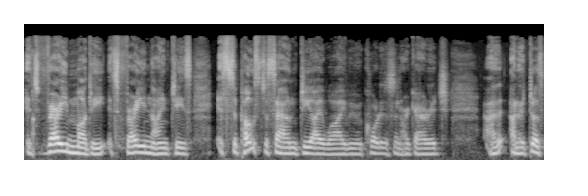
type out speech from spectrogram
It's very muddy, it's very 90s. It's supposed to sound DIY. We recorded this in our garage, and, and it does.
